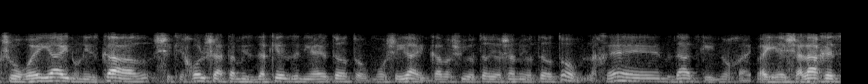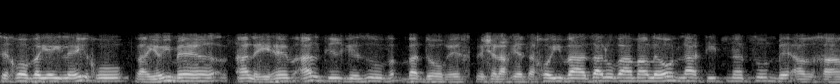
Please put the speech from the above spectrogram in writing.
כשהוא רואה יין הוא נזכר שככל שאתה מזדקן זה נהיה יותר טוב, כמו שיין, כמה שהוא יותר ישן הוא יותר טוב. לכן, דעת זקנים נוחה. וישלח את שיחו וילכו, ויאמר עליהם אל תרגזו בדורך, ושלח יתחו ואזלו ואמר להון לה תתנצון בארכה,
